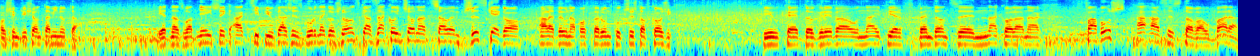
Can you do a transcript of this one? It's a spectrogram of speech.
80 minuta. Jedna z ładniejszych akcji piłkarzy z Górnego Śląska zakończona strzałem Brzyskiego, ale był na posterunku Krzysztof Kozik. Piłkę dogrywał najpierw będący na kolanach Fabusz, a asystował Baran.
